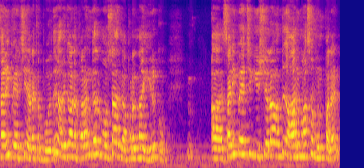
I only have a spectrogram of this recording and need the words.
சனி பயிற்சி நடக்க போகுது. அதுக்கான பலன்கள் மோஸ்ட்டாக அதுக்கு அப்புறம் தான் இருக்கும். சனி பயிற்சிக்கு யூஸ்வலாக வந்து ஆறு மாதம் முன் பலன்.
